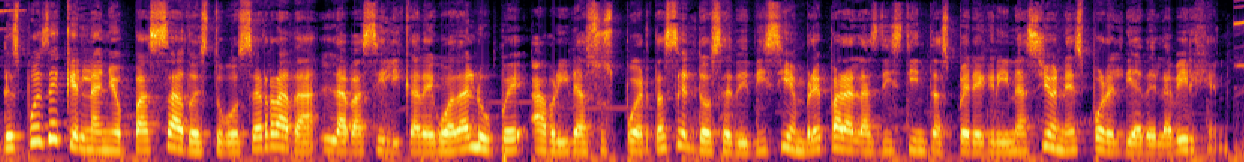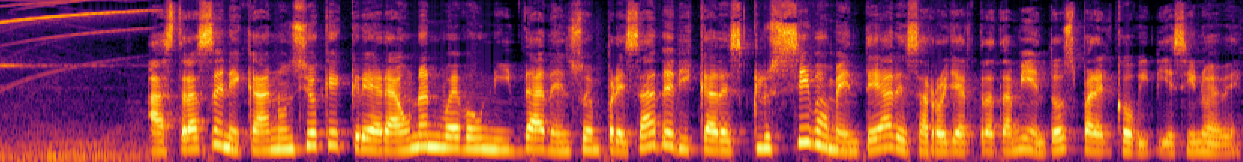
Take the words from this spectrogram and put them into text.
Después de que el año pasado estuvo cerrada, la Basílica de Guadalupe abrirá sus puertas el 12 de diciembre para las distintas peregrinaciones por el Día de la Virgen. AstraZeneca anunció que creará una nueva unidad en su empresa dedicada exclusivamente a desarrollar tratamientos para el COVID-19.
